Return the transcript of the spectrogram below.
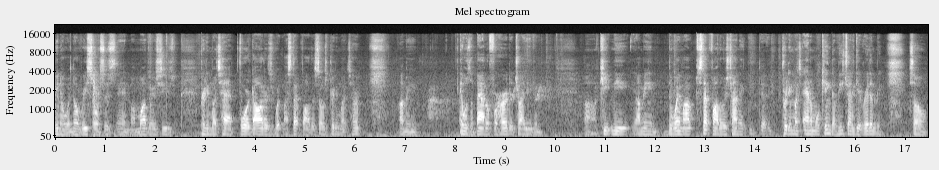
you know, with no resources. And my mother, she's pretty much had four daughters with my stepfather, so it's pretty much her. I mean, it was a battle for her to try to even uh, keep me. I mean, the way my stepfather was trying to, uh, pretty much animal kingdom. He's trying to get rid of me. So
